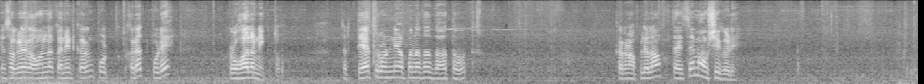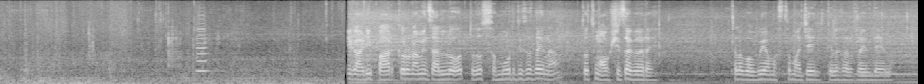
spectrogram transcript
या सगळ्या गावांना कनेक्ट करून पु करत पुढे रोहाला निघतो. तर त्याच रोडने आपण आता जात आहोत. कारण आपल्याला जायचं आहे मावशीकडे. गाडी पार्क करून आम्ही चाललो आहोत. तो जो समोर दिसत आहे ना तोच मावशीचं घर आहे. त्याला बघूया मस्त मजा येईल तिला सरप्राईज द्यायला.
